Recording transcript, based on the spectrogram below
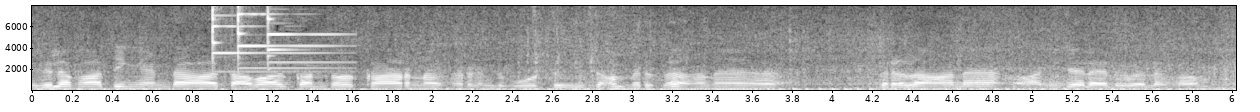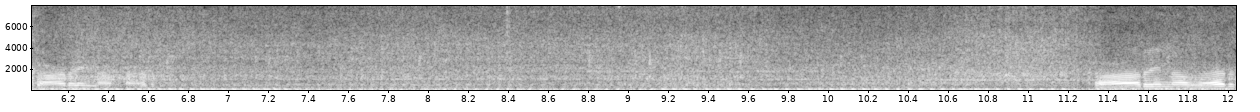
இதில் பார்த்தீங்கன்னா தவால் கந்தோர் காரநகர் ரெண்டு போட்டு இதுதான் பிரதான பிரதான அஞ்சல் அலுவலகம் காரைநகர். காரைநகர்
